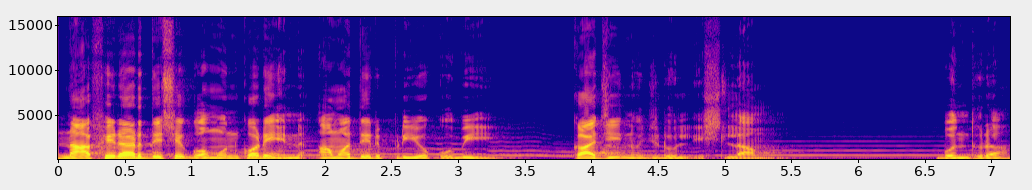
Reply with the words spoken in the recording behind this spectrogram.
না ফেরার দেশে গমন করেন আমাদের প্রিয় কবি কাজী নজরুল ইসলাম। বন্ধুরা,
